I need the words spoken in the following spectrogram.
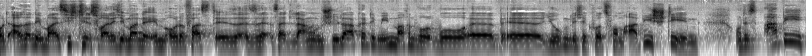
Und außerdem weiß ich das, weil ich immer im, oder fast äh, seit langem Schülerakademien machen, wo, wo äh, äh, Jugendliche kurz vorm Abi stehen. Und das Abi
